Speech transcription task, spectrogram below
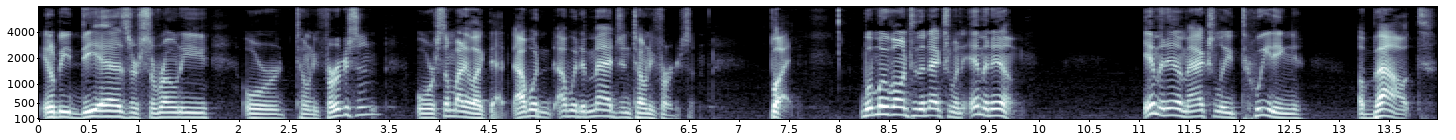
It'll be Diaz or Cerrone or Tony Ferguson or somebody like that. I would I would imagine Tony Ferguson. But we'll move on to the next one. Eminem. Eminem actually tweeting about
